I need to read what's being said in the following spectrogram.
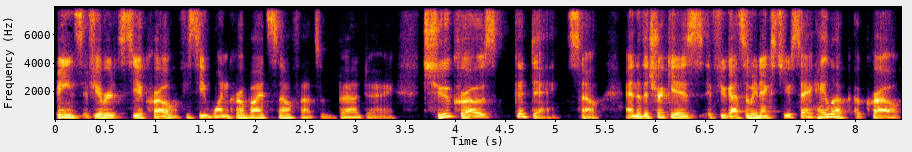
means if you ever see a crow, if you see one crow by itself, that's a bad day. Two crows, good day. So, and the trick is if you got somebody next to you, say, "Hey, look, a crow,"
